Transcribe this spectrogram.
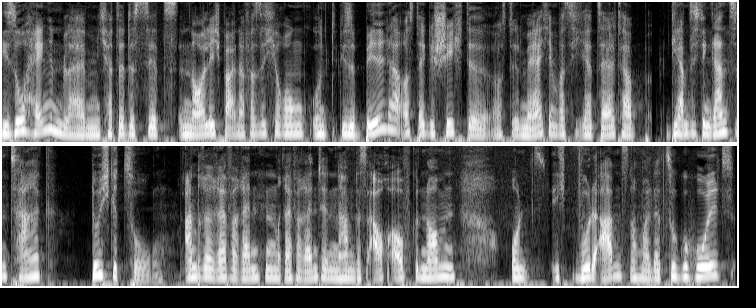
die so hängen bleiben. Ich hatte das jetzt neulich bei einer Versicherung und diese Bilder aus der Geschichte, aus dem Märchen, was ich erzählt habe, die haben sich den ganzen Tag durchgezogen. Andere Referenten, Referentinnen haben das auch aufgenommen und ich wurde abends nochmal dazu geholt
